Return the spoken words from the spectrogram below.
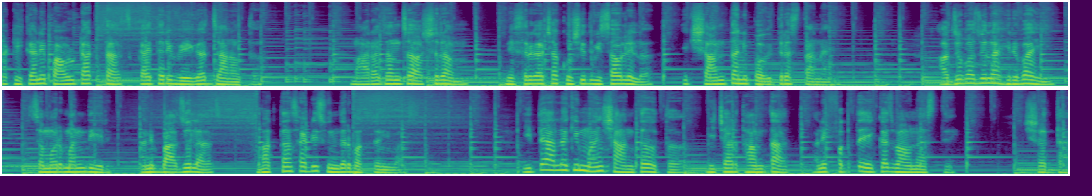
या ठिकाणी पाऊल टाकताच काहीतरी वेगळंच जाणवतं. महाराजांचा आश्रम निसर्गाच्या कुशीत विसावलेलं एक शांत आणि पवित्र स्थान आहे. आजूबाजूला हिरवाई समोर मंदिर आणि बाजूलाच भक्तांसाठी सुंदर भक्त निवास इथे आलं की मन शांत होतं विचार थांबतात आणि फक्त एकच भावना असते श्रद्धा.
